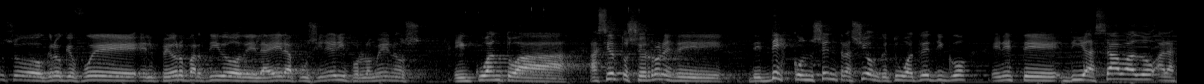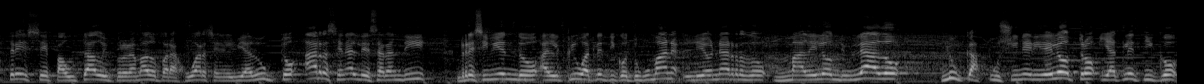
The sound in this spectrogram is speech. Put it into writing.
Incluso creo que fue el peor partido de la era Pusineri, por lo menos en cuanto a, ciertos errores de, de, desconcentración que tuvo Atlético en este día sábado a las 13, pautado y programado para jugarse en el viaducto. Arsenal de Sarandí recibiendo al Club Atlético Tucumán, Leonardo Madelón de un lado, Lucas Pusineri del otro y Atlético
